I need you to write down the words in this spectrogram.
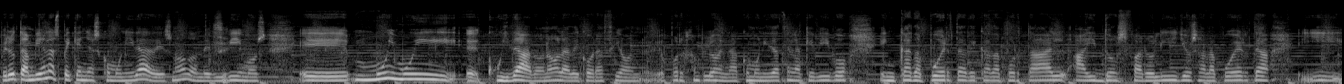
pero también las pequeñas comunidades, ¿no? Donde Sí. vivimos. Eh, muy, muy eh, cuidado, ¿no? La decoración. Yo, por ejemplo, en la comunidad en la que vivo, en cada puerta de cada portal hay dos farolillos a la puerta y,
